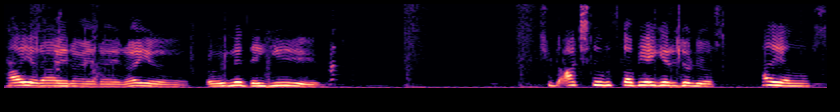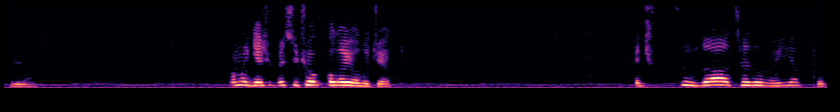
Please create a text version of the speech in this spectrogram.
Hayır hayır hayır hayır hayır. Öyle değil. Şimdi açtığımız kapıya geri dönüyoruz. Hay Allah bismillah. Ama geçmesi çok kolay olacak. E çünkü zaten orayı yaptık.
